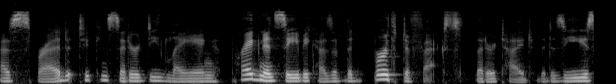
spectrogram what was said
has spread to consider delaying pregnancy because of the birth defects that are tied to the disease.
